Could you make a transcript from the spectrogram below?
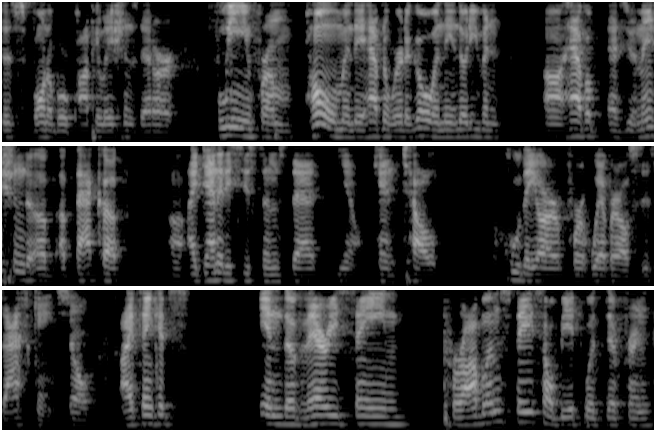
this vulnerable populations that are fleeing from home and they have nowhere to go and they don't even uh, have, a, as you mentioned, a, a backup uh, identity systems that you know can tell who they are for whoever else is asking. So I think it's in the very same problem space, albeit with different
